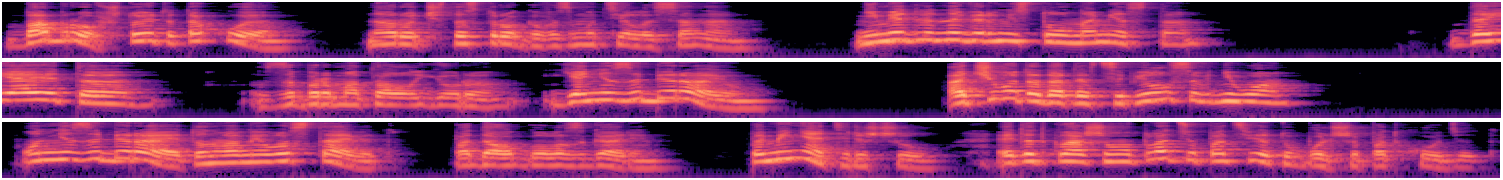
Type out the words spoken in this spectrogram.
«Бобров, что это такое?» – нарочито строго возмутилась она. «Немедленно верни стул на место». «Да я это...» – забормотал Юра. «Я не забираю». «А чего тогда ты вцепился в него?» «Он не забирает, он вам его ставит», – подал голос Гарри. «Поменять решил. Этот к вашему платью по цвету больше подходит».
